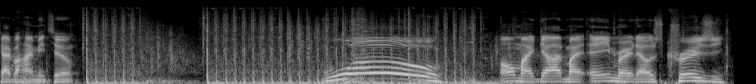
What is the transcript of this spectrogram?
Guy behind me too. Whoa! Oh my god, my aim right now is crazy.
